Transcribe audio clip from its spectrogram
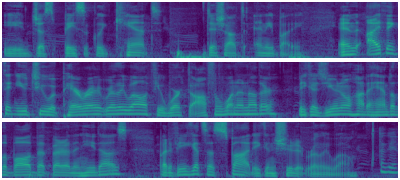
He just basically can't dish out to anybody. And I think that you two would pair really well if you worked off of one another because you know how to handle the ball a bit better than he does. But if he gets a spot, he can shoot it really well. Okay.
